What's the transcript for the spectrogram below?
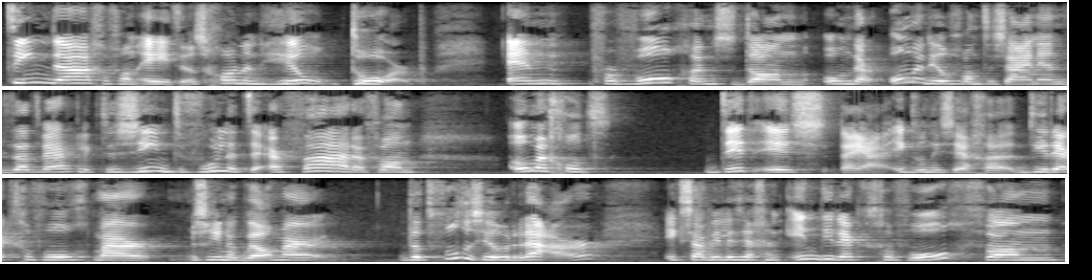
10 dagen van eten. Dat is gewoon een heel dorp. En vervolgens dan om daar onderdeel van te zijn en daadwerkelijk te zien, te voelen, te ervaren van, oh mijn god, dit is, nou ja, ik wil niet zeggen direct gevolg, maar misschien ook wel, maar dat voelt dus heel raar. Ik zou willen zeggen een indirect gevolg van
